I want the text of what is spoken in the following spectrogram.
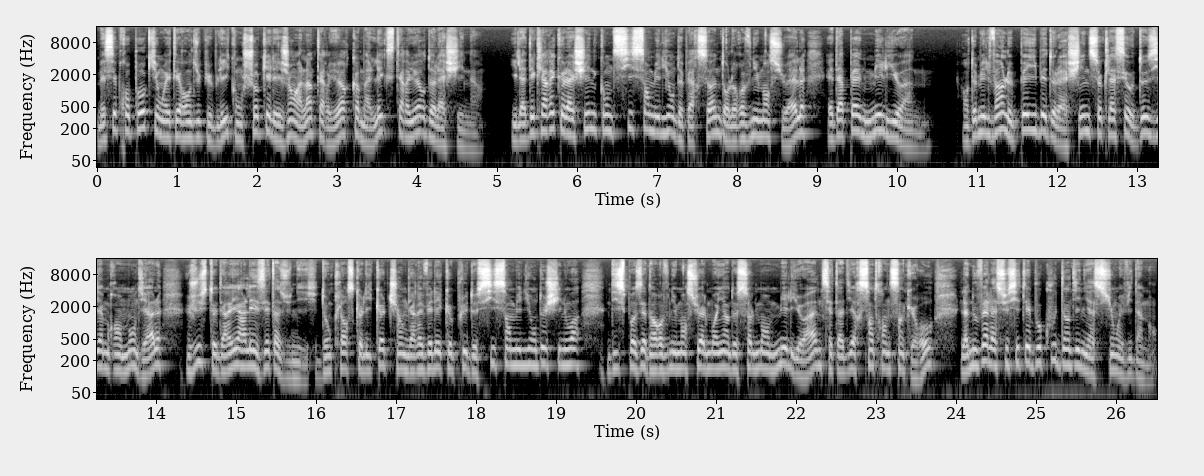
Mais ces propos qui ont été rendus publics ont choqué les gens à l'intérieur comme à l'extérieur de la Chine. Il a déclaré que la Chine compte 600 millions de personnes dont le revenu mensuel est d'à peine 1000 yuan. En 2020, le PIB de la Chine se classait au deuxième rang mondial, juste derrière les États-Unis. Donc lorsque Li Keqiang a révélé que plus de 600 millions de Chinois disposaient d'un revenu mensuel moyen de seulement 1000 yuan, c'est-à-dire 135 euros, la nouvelle a suscité beaucoup d'indignation évidemment.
